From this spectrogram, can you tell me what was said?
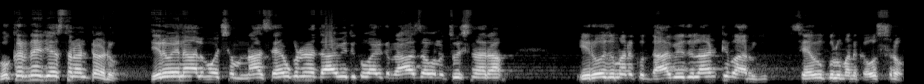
ఒకరినే చేస్తానంటాడు. ఇరవై నాలుగు వచ్చం నా సేవకుడైన దావీదుకు వారికి రాజు అవును చూసినారా ఈరోజు మనకు దావీదు లాంటి వారు సేవకులు మనకు అవసరం.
